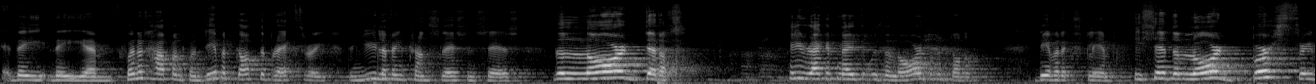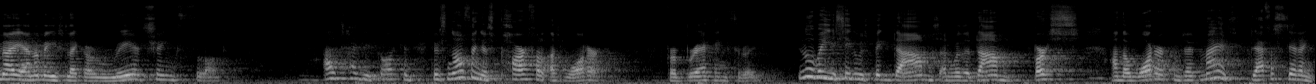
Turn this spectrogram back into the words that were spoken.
The, the, um, when it happened, when David got the breakthrough, the New Living Translation says, The Lord did it. He recognized it was the Lord that had done it. David exclaimed, He said, The Lord burst through my enemies like a raging flood. I'll tell you, God can. There's nothing as powerful as water for breaking through. You know the way you see those big dams and where the dam bursts and the water comes out? My, it's devastating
